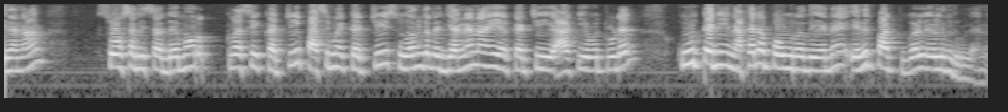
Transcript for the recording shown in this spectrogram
இதனால் சோசலிச டெமோக்ரசி கட்சி பசுமை கட்சி சுதந்திர ஜனநாயக கட்சி ஆகியவற்றுடன் கூட்டணி நகரப் போகிறது என எதிர்பார்ப்புகள் எழுந்துள்ளன.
